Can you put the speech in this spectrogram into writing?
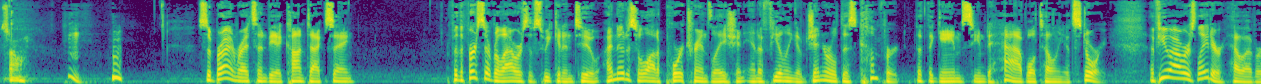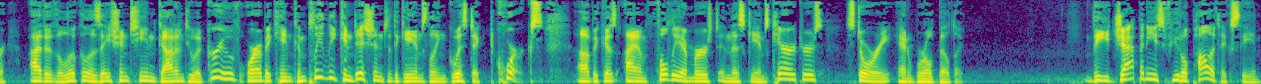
So So Brian writes in via contact saying, For the first several hours of Suikoden 2, I noticed a lot of poor translation and a feeling of general discomfort that the game seemed to have while telling its story. A few hours later, however, either the localization team got into a groove or I became completely conditioned to the game's linguistic quirks, uh, because I am fully immersed in this game's characters, story, and world building. The Japanese feudal politics theme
